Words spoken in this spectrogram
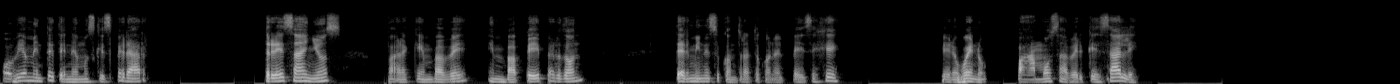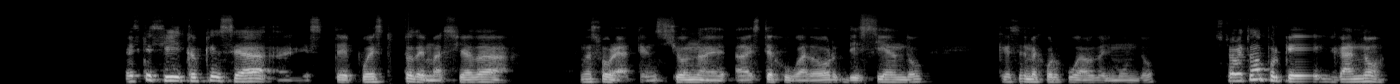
Obviamente tenemos que esperar tres años para que Mbappé, Mbappé perdón, termine su contrato con el PSG. Pero bueno, vamos a ver qué sale. Es que sí, creo que se ha este, puesto demasiada una sobreatención a, a este jugador diciendo que es el mejor jugador del mundo, sobre todo porque ganó,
